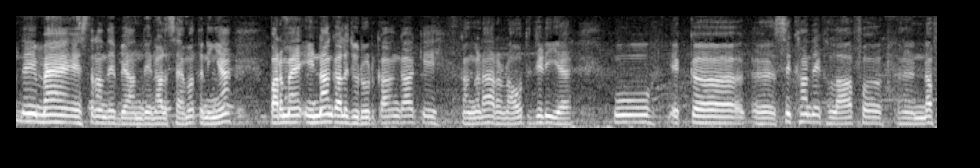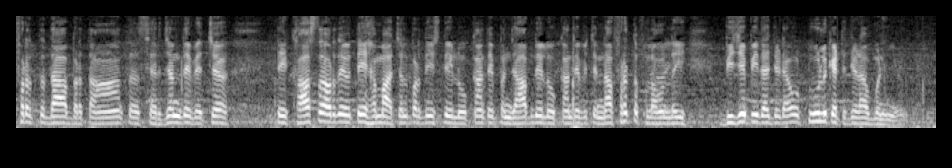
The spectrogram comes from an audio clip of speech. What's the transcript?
ਨਹੀਂ ਮੈਂ ਇਸ ਤਰ੍ਹਾਂ ਦੇ ਬਿਆਨ ਦੇ ਨਾਲ ਸਹਿਮਤ ਨਹੀਂ ਆ ਪਰ ਮੈਂ ਇਹਨਾਂ ਗੱਲ ਜ਼ਰੂਰ ਕਹਾਂਗਾ ਕਿ ਕੰਗਣਾ ਰਣੌਤ ਜਿਹੜੀ ਹੈ ਉਹ ਇੱਕ ਸਿੱਖਾਂ ਦੇ ਖਿਲਾਫ ਨਫ਼ਰਤ ਦਾ ਬਰਤਾਂਤ ਸਿਰਜਣ ਦੇ ਵਿੱਚ ਤੇ ਖਾਸ ਤੌਰ ਦੇ ਉੱਤੇ ਹਿਮਾਚਲ ਪ੍ਰਦੇਸ਼ ਦੇ ਲੋਕਾਂ ਤੇ ਪੰਜਾਬ ਦੇ ਲੋਕਾਂ ਦੇ ਵਿੱਚ ਨਫ਼ਰਤ ਫੈਲਾਉਣ ਲਈ ਬੀਜੇਪੀ ਦਾ ਜਿਹੜਾ ਉਹ ਟੂਲ ਕਿੱਟ ਜਿਹੜਾ ਬਣੀ ਹੋਈ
